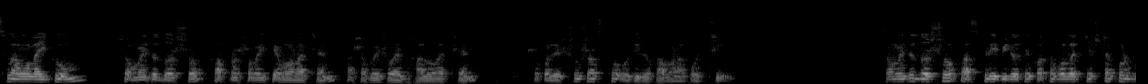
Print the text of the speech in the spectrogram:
আসসালামু আলাইকুম, সম্মানিত দর্শক, আপনারা সবাই কেমন আছেন? আশা করি সবাই ভালো আছেন। সকলের সুস্বাস্থ্য অধিক কামনা করছি। সম্মানিত দর্শক, আজকের এই ভিডিওতে কথা বলার চেষ্টা করব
